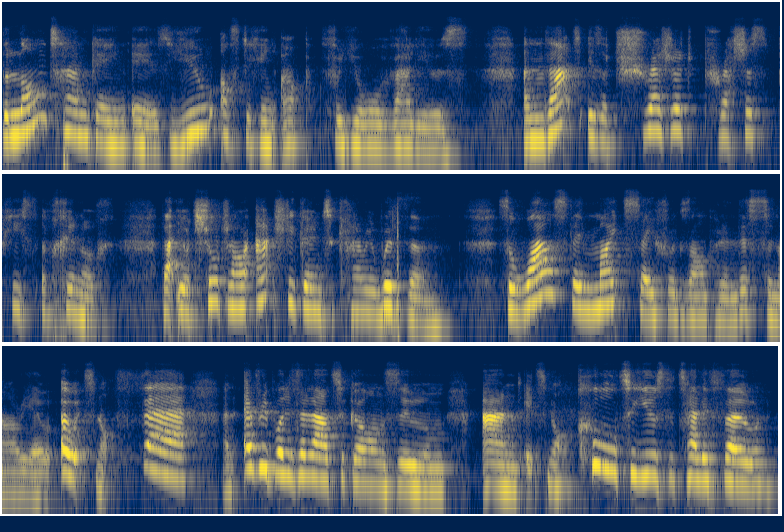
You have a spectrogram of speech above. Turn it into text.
The long term gain is you are sticking up for your values. And that is a treasured, precious piece of chinuch that your children are actually going to carry with them. So, whilst they might say, for example, in this scenario, oh, it's not fair, and everybody's allowed to go on Zoom, and it's not cool to use the telephone,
